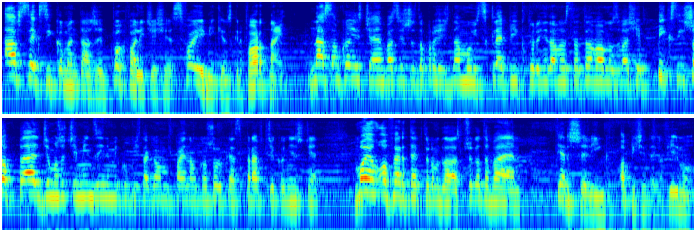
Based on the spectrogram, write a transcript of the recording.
a w sekcji komentarzy pochwalicie się swoim nikiem z gry Fortnite. Na sam koniec chciałem was jeszcze zaprosić na mój sklepik, który niedawno startował. Nazywa się pixieshop.pl, gdzie możecie m.in. kupić taką fajną koszulkę. Sprawdźcie koniecznie moją ofertę, którą dla was przygotowałem. Pierwszy link w opisie tego filmu.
